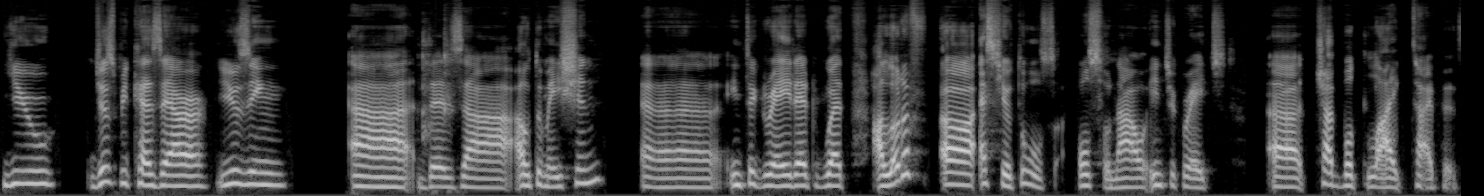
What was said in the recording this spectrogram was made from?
you just because they are using uh, this uh, automation uh, integrated with a lot of uh, SEO tools. Also now integrate uh, chatbot-like type of,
